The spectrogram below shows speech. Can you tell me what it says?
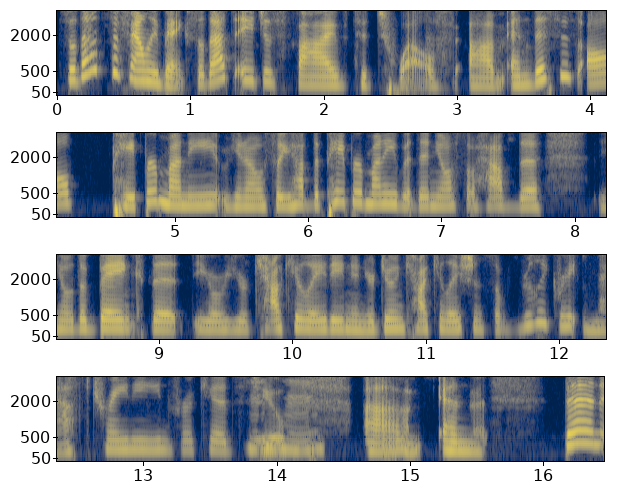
so that's the family bank. So that's ages five to 12. Um, and this is all paper money you know so you have the paper money but then you also have the you know the bank that you're you're calculating and you're doing calculations so really great math training for kids too mm-hmm. um, and then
